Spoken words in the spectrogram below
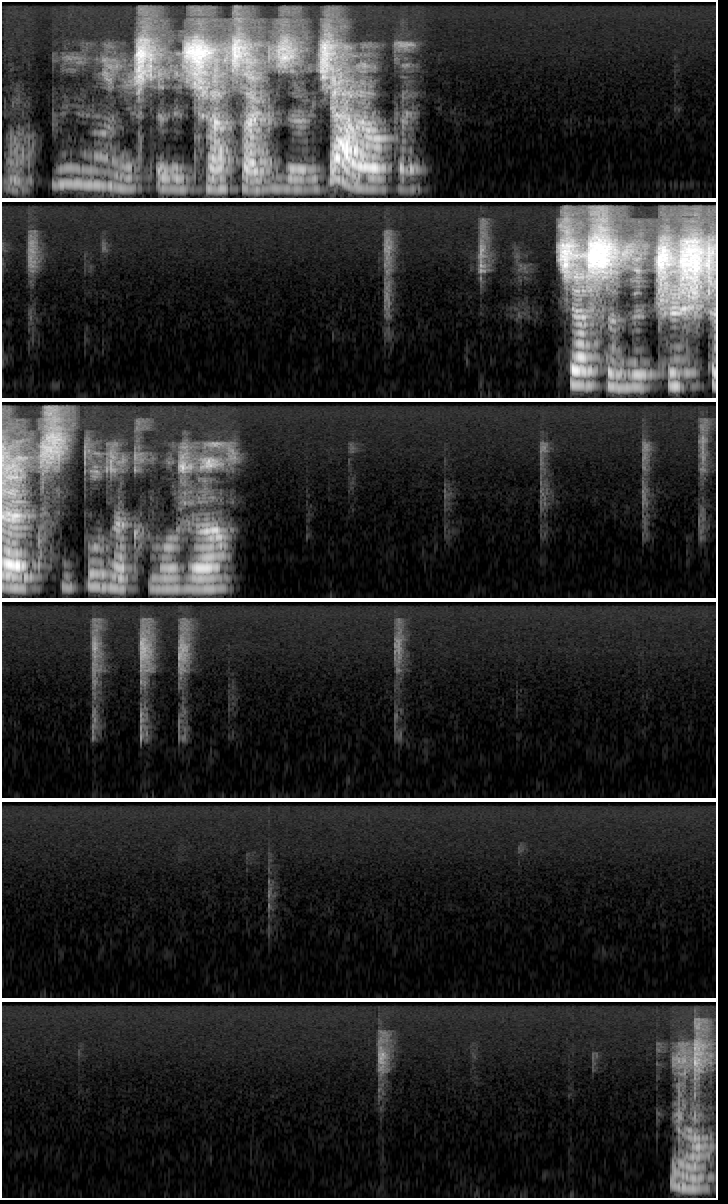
O, No niestety trzeba tak zrobić, ale okej. Co ja sobie wyczyszczę ekwipunek może. No.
